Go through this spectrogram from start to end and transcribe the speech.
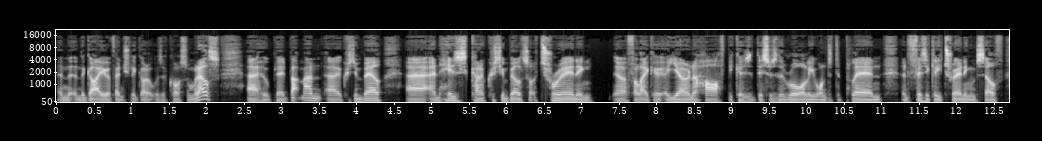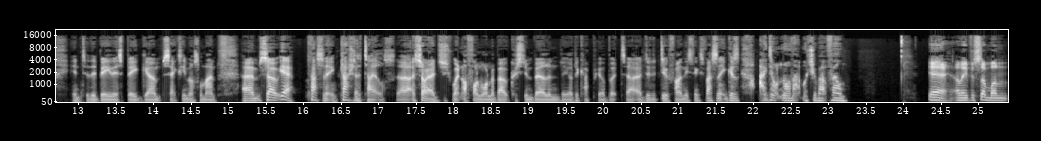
and and the guy who eventually got it was of course someone else uh, who played Batman, uh, Christian Bale, uh, and his kind of Christian Bale sort of training uh, for like a, a year and a half because this was the role he wanted to play and, and physically training himself into the being this big um, sexy muscle man. Um, so yeah, fascinating. Clash of the Titles. Uh, sorry, I just went off on one about Christian Bale and Leo DiCaprio, but uh, I did, do find these things fascinating because I don't know that much about film. Yeah, I mean, for someone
